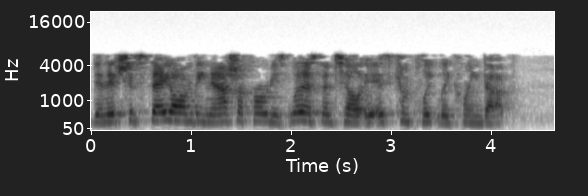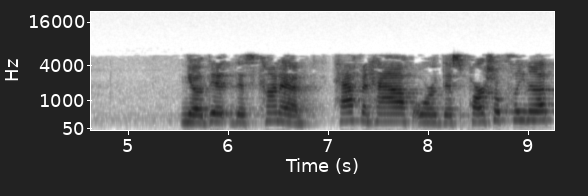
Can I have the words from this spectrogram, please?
then it should stay on the national priorities list until it is completely cleaned up you know, this, this kind of half and half or this partial cleanup,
